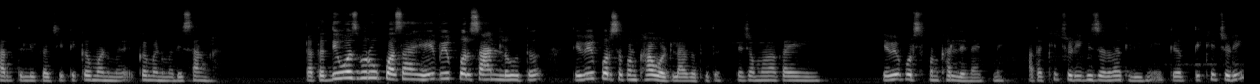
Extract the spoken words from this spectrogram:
हार्दलिकाची ते कमेंटमध्ये कमेंटमध्ये सांगा. आता दिवसभर उपवास आहे वेपर्स आणलं होतं ते वेपर्स पण खावट लागत होतं. त्याच्यामुळं काही ते वेपर्स पण खाल्ले नाहीत मी. आता खिचडी भिजत घातली मी तर ती खिचडी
